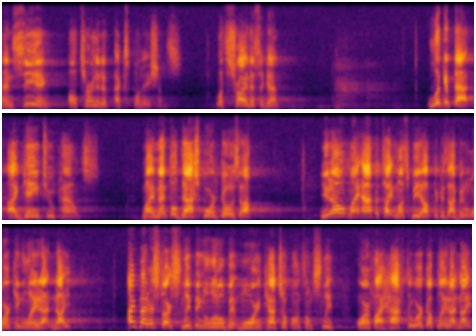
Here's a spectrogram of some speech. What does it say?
and seeing alternative explanations. Let's try this again. Look at that. I gained two pounds. My mental dashboard goes up. You know, my appetite must be up because I've been working late at night. I better start sleeping a little bit more and catch up on some sleep. Or if I have to work up late at night,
